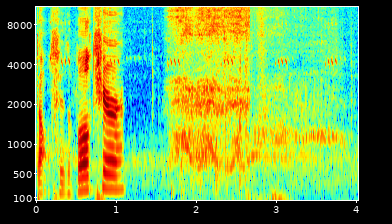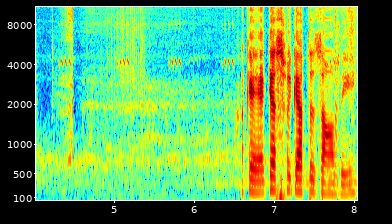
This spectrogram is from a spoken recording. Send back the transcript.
Don't see the vulture. Okay, I guess we got the zombie.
